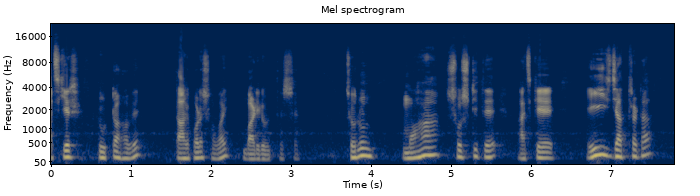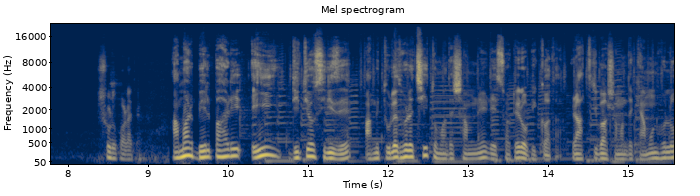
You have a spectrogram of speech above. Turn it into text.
আজকের ট্যুরটা হবে। তারপরে সবাই বাড়ির উদ্দেশ্যে। চলুন মহা ষষ্ঠীতে আজকে এই যাত্রাটা শুরু করা যাক। আমার বেলপাহাড়ির এই দ্বিতীয় সিরিজে আমি তুলে ধরেছি তোমাদের সামনে রিসর্টের অভিজ্ঞতা। রাত্রিবাস আমাদের কেমন হলো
